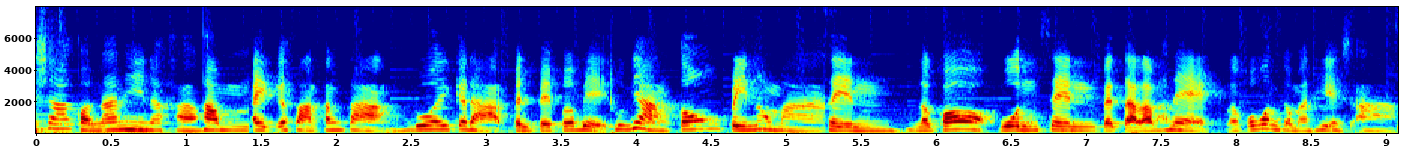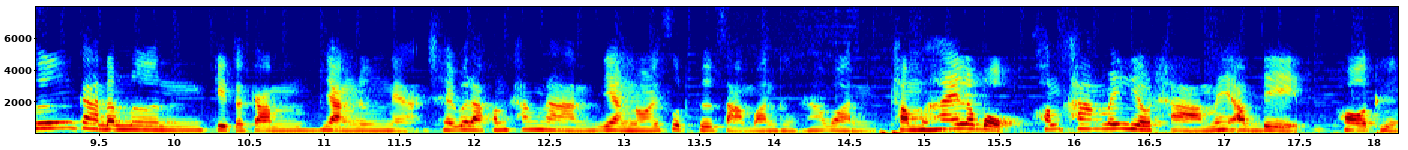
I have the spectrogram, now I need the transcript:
HR ก่อนหน้านี้นะคะทำเอกสารต่างๆ ด้วยกระดาษเป็น paper base ทุกอย่างต้องปริ้นออกมาเซ็น แล้วก็วนเซ็นไปแต่ละแผนก แล้วก็วนกลับมาที่ HR ซึ่งการดำเนินกิจกรรมอย่างหนึ่งเนี่ยใช้เวลาค่อนข้างนาน อย่างน้อยสุดคือ 3 วันถึง 5 วันทำให้ระบบค่อนข้างไม่เรียวไทม์ไม่อัปเดต พอถึง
